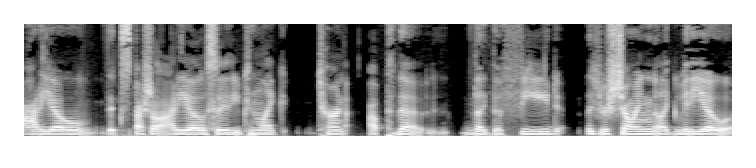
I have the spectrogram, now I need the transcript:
audio, like special audio, so you can like turn up the like the feed. If you're showing like video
